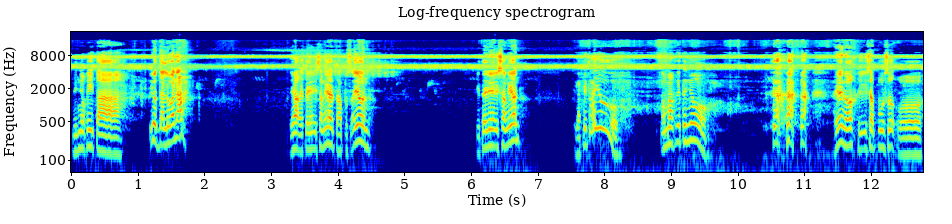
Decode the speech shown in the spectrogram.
Hindi nyo kita. Yun, dalawa na. Yeah, kita niyo isang yan. Tapos ayun. Kita niyo isang yan. Lapit tayo. Ang makita nyo. Ayan oh, yung isang puso. Oh.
